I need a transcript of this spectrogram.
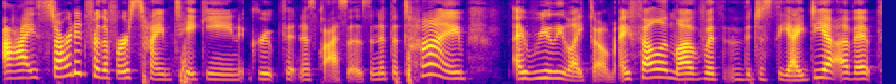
I started for the first time taking group fitness classes. And at the time, I really liked them. I fell in love with the, just the idea of it.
